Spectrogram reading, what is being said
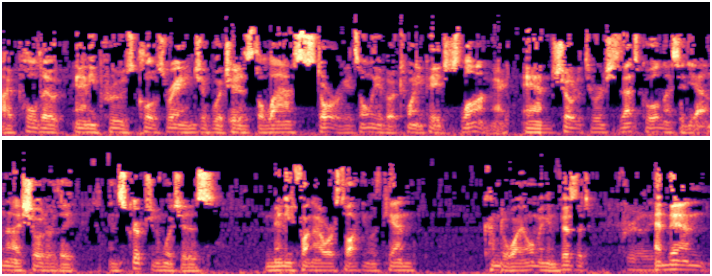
I pulled out Annie Proulx's Close Range, of which is the last story. It's only about 20 pages long, and showed it to her. And she said, "That's cool." And I said, "Yeah." And then I showed her the inscription, which is many fun hours talking with Ken. Come to Wyoming and visit Brilliant. and then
